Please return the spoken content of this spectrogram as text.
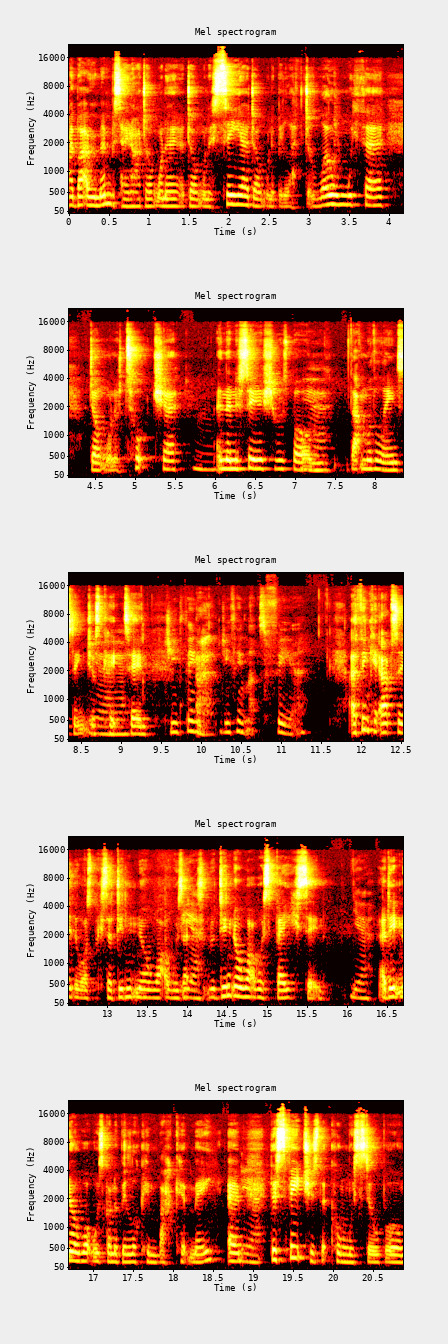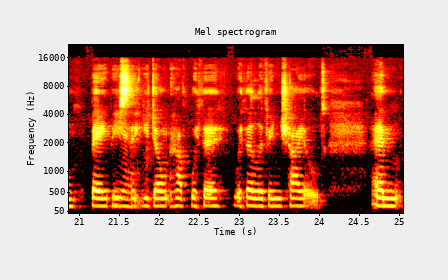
but I remember saying I don't want to I don't want to see her I don't want to be left alone with her I don't want to touch her and then as soon as she was born Mm. Yeah. that motherly instinct just Yeah, kicked yeah. in Do you think? Ah. do you think that's fear? I think it absolutely was because I didn't know what I was. I didn't know what I was facing Yeah, I didn't know what was going to be looking back at me. Um, Yeah. There's features that come with stillborn babies that you don't have with a with a living child. Um,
